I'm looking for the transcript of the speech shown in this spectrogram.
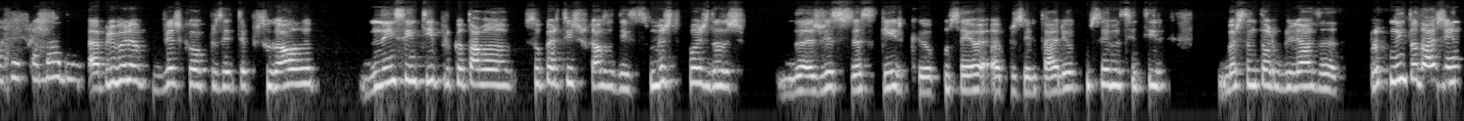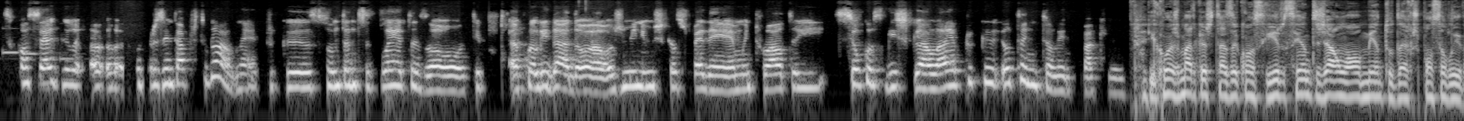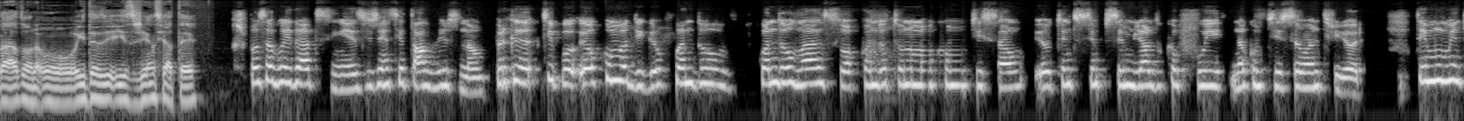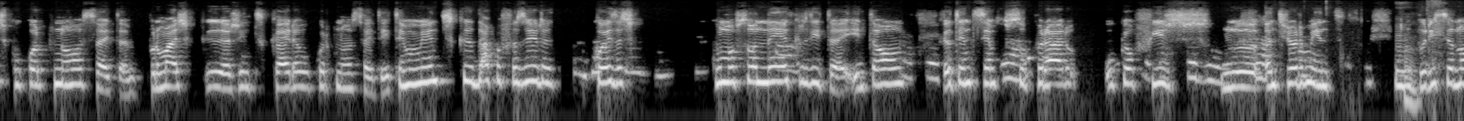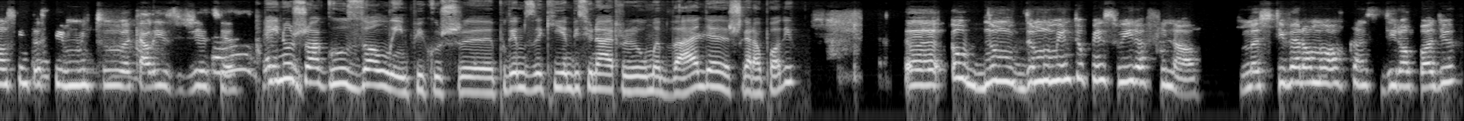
A primeira vez que eu apresentei Portugal, nem senti porque eu estava super triste por causa disso, mas depois das, das vezes a seguir que eu comecei a apresentar, eu comecei a me sentir bastante orgulhosa porque nem toda a gente consegue apresentar Portugal, né? Porque são tantos atletas ou tipo a qualidade ou os mínimos que eles pedem é muito alta e se eu conseguir chegar lá é porque eu tenho talento para aquilo. E com as marcas que estás a conseguir, sentes já um aumento da responsabilidade ou, ou, e da exigência até? Responsabilidade sim, exigência talvez não. Porque, tipo, eu como eu digo, eu quando quando eu lanço ou quando eu estou numa competição, eu tento sempre ser melhor do que eu fui na competição anterior tem momentos que o corpo não aceita, por mais que a gente queira, o corpo não aceita. E tem momentos que dá para fazer coisas que uma pessoa nem acredita. Então eu tento sempre superar o que eu fiz no, anteriormente. Hum. Por isso eu não sinto assim muito aquela exigência. E nos Jogos Olímpicos, eh, podemos aqui ambicionar uma medalha, chegar ao pódio? Uh, eu, no, de momento eu penso ir à final mas se tiver ao meu alcance de ir ao pódio,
